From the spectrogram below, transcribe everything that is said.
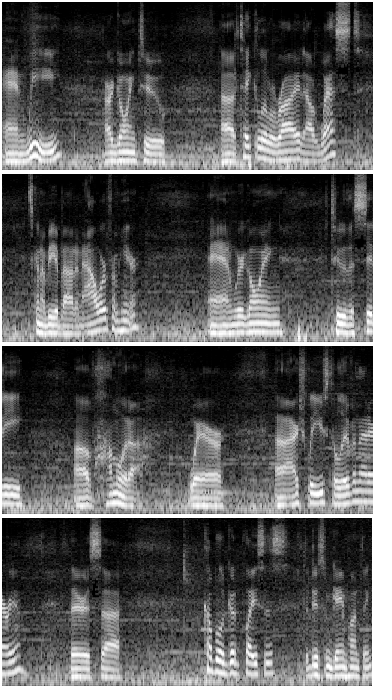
and we are going to uh, take a little ride out west. It's going to be about an hour from here, and we're going to the city of Hamura, where uh, I actually used to live in that area. There's uh, a couple of good places to do some game hunting,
